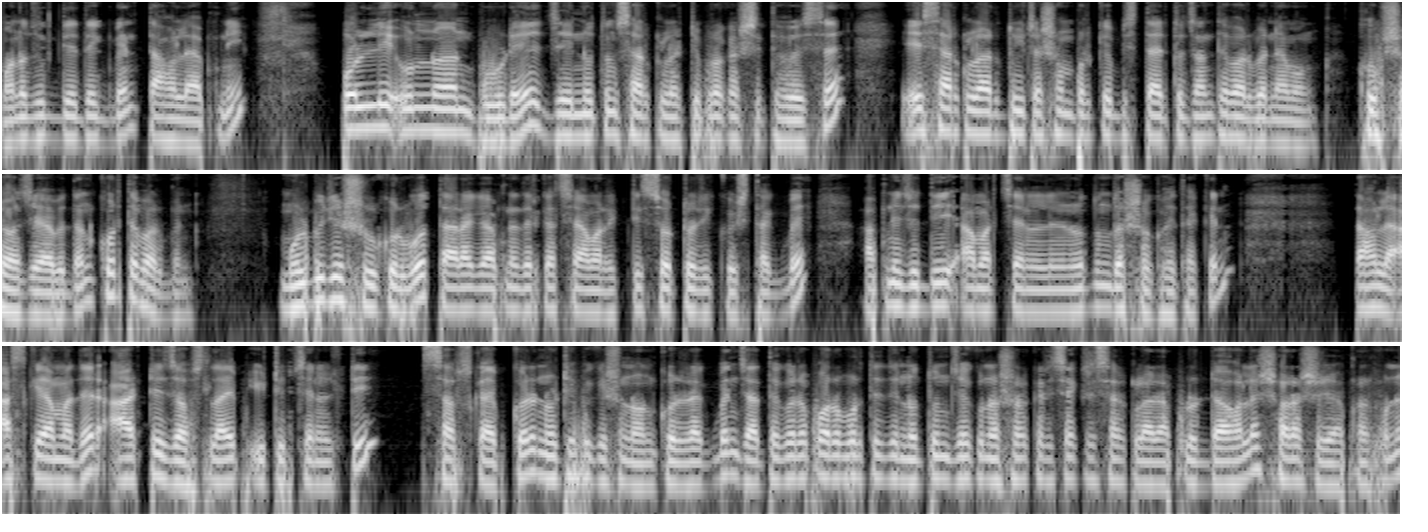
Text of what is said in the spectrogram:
মনোযোগ দিয়ে দেখবেন। তাহলে আপনি পল্লী উন্নয়ন বোর্ডে যে নতুন সার্কুলারটি প্রকাশিত হয়েছে, এই সার্কুলার দুইটা সম্পর্কে বিস্তারিত জানতে পারবেন এবং খুব সহজে আবেদন করতে পারবেন। মূল ভিডিও শুরু করব, তার আগে আপনাদের কাছে আমার একটি ছোট্ট রিকোয়েস্ট থাকবে। আপনি যদি আমার চ্যানেলে নতুন দর্শক হয়ে থাকেন, তাহলে আজকে আমাদের আরটি জবস লাইভ ইউটিউব চ্যানেলটি সাবস্ক্রাইব করে নোটিফিকেশন অন করে রাখবেন, যাতে করে পরবর্তীতে নতুন যে কোনো সরকারি চাকরি সার্কুলার আপলোড দেওয়া হলে সরাসরি আপনার ফোনে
